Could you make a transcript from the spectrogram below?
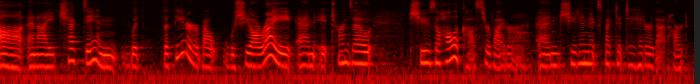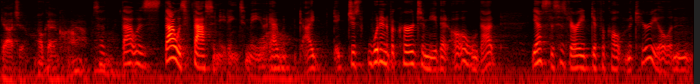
uh, and I checked in with the theater about was she all right, and it turns out she was a Holocaust survivor, and she didn't expect it to hit her that hard. Gotcha. Okay. So that was that was fascinating to me. I would I it just wouldn't have occurred to me that oh that yes this is very difficult material and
